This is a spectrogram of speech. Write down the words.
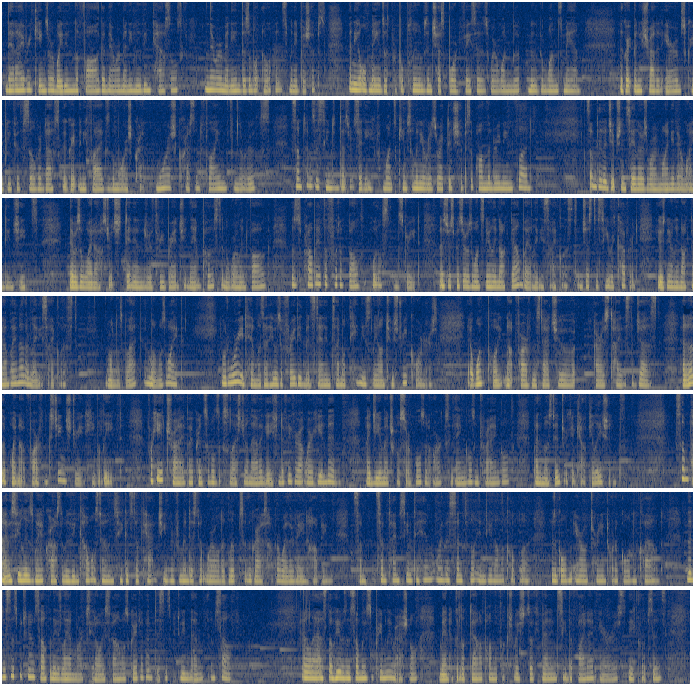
Dead ivory kings were waiting in the fog, and there were many moving castles, and there were many invisible elephants, many bishops, many old maids with purple plumes and chessboard faces where one mo- moved one's man, a great many shrouded Arabs creeping through the silver dusk, a great many flags of the Moorish, cre- Moorish crescent flying from the roofs, Sometimes it seemed a desert city, from whence came so many resurrected ships upon the dreaming flood. Some dead Egyptian sailors were unwinding their winding sheets. There was a white ostrich standing under a three branching lamp post in the whirling fog. This was probably at the foot of Boylston Street. Mr. Spitzer was once nearly knocked down by a lady cyclist, and just as he recovered, he was nearly knocked down by another lady cyclist. One was black and one was white. What worried him was that he was afraid he had been standing simultaneously on two street corners. At one point, not far from the statue of Aristides the Just, at another point, not far from Exchange Street, he believed. For he had tried, by principles of celestial navigation, to figure out where he had been, by geometrical circles and arcs and angles and triangles, by the most intricate calculations. Sometimes, feeling his way across the moving cobblestones, he could still catch, even from a distant world, a glimpse of the grasshopper weather vane hopping. Some sometimes seemed to him, or the sentinel Indian on the cupola, his golden arrow turning toward a golden cloud. The distance between himself and these landmarks he had always found was greater than the distance between them and himself. And alas, though he was in some ways supremely rational, a man who could look down upon the fluctuations of humanity and see the finite errors, the eclipses,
